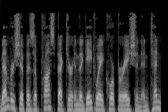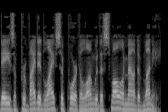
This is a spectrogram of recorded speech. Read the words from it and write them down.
membership as a prospector in the Gateway Corporation and 10 days of provided life support along with a small amount of money.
